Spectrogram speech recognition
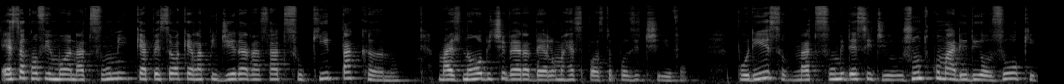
Essa confirmou a Natsumi que a pessoa que ela pedira era Satsuki Takano, mas não obtivera dela uma resposta positiva. Por isso, Natsumi decidiu, junto com o marido Yosuke,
